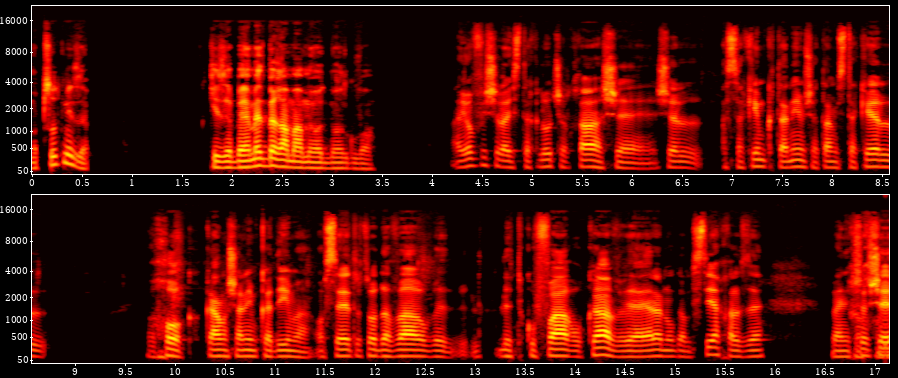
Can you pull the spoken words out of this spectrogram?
ומבסוט מזה. כי זה באמת ברמה מאוד מאוד גבוהה. היופי של ההסתכלות שלך, ש... של עסקים קטנים, שאתה מסתכל רחוק, כמה שנים קדימה, עושה את אותו דבר ב... לתקופה ארוכה, והיה לנו גם שיח על זה, ואני חושב נכון.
